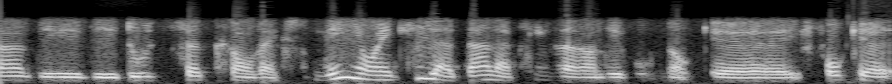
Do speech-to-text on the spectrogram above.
euh, des, des 12 qui sont vaccinés. Ils ont inclus là-dedans la prise de rendez-vous. Donc, euh, il faut que,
